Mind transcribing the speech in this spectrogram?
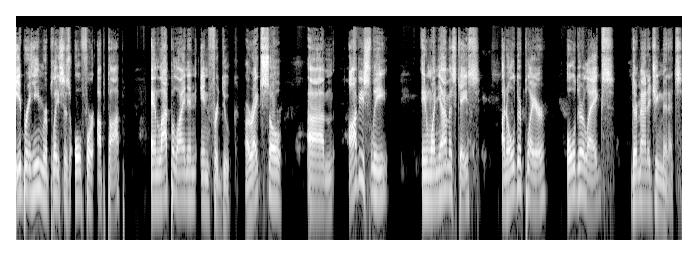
Ibrahim replaces Offor up top and Lappalainen in for Duke. All right. So um, obviously, in Wanyama's case, an older player, older legs, they're managing minutes.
